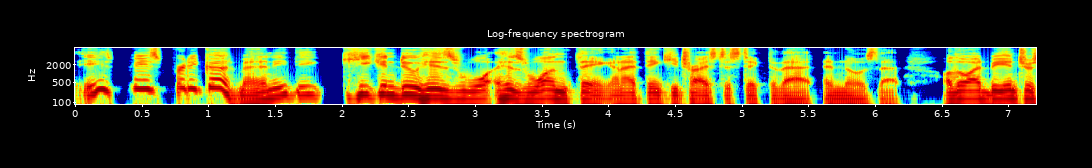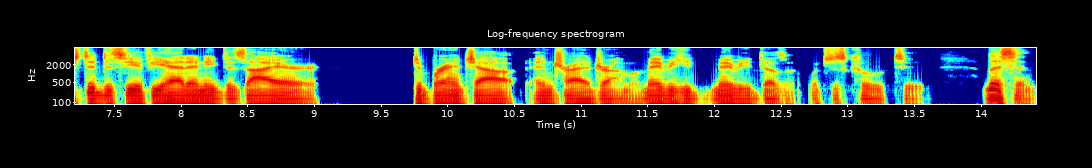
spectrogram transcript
he's he's pretty good, man. He, he he can do his his one thing, and I think he tries to stick to that and knows that. Although I'd be interested to see if he had any desire to branch out and try a drama. Maybe he maybe he doesn't, which is cool too. Listen,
